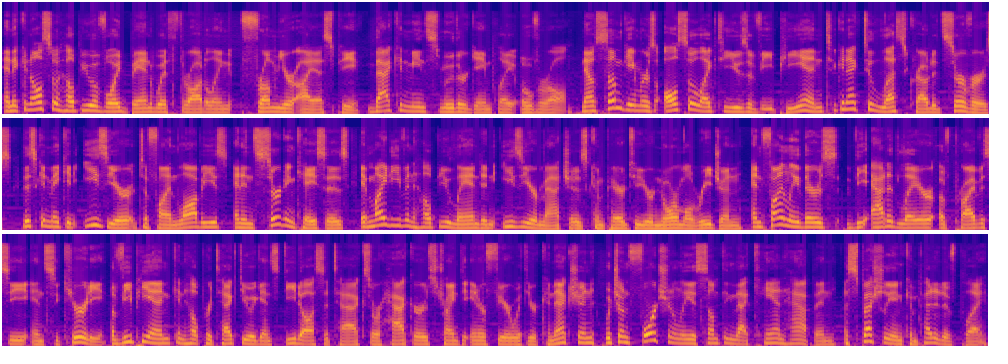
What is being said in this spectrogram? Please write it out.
and it can also help you avoid bandwidth throttling from your ISP. That can mean smoother gameplay overall. Now, some gamers also like to use a VPN to connect to less crowded servers. This can make it easier to find lobbies, and in certain cases, it might even help you land in easier matches compared to your normal region. And finally, there's the added layer of privacy and security. A VPN can help protect you against DDoS attacks or hackers trying to interfere with your connection, which unfortunately is something that can happen, especially in competitive play.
